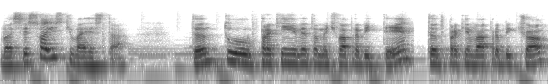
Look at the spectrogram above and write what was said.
Vai ser só isso que vai restar. Tanto para quem eventualmente vai para Big Ten, tanto para quem vai para Big 12,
